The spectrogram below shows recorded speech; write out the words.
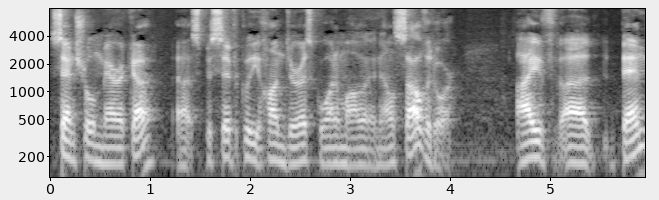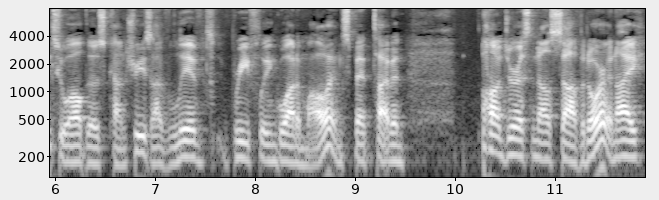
Central America, uh, specifically Honduras, Guatemala, and El Salvador. I've uh, been to all those countries. I've lived briefly in Guatemala and spent time in Honduras and El Salvador, and I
